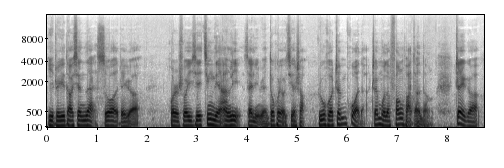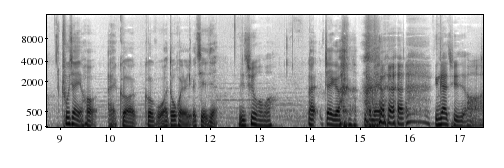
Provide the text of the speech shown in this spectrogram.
以至于到现在所有的这个，或者说一些经典案例在里面都会有介绍，如何侦破的、侦破的方法等等。这个出现以后，哎，各各国都会有一个借鉴。你去过吗？哎，这个 还没有，应该去去哈，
